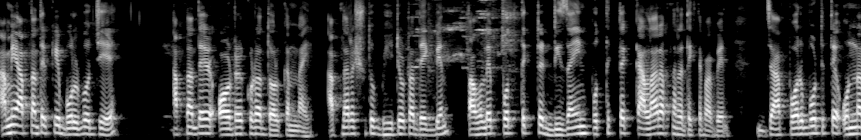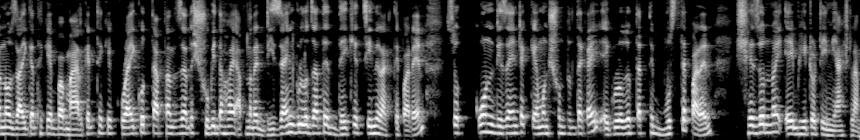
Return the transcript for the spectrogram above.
আমি আপনাদেরকে বলব যে আপনাদের অর্ডার করার দরকার নাই। আপনারা শুধু ভিডিওটা দেখবেন, তাহলে প্রত্যেকটা ডিজাইন প্রত্যেকটা কালার আপনারা দেখতে পাবেন। যা পরবর্তীতে অন্যান্য জায়গা থেকে বা মার্কেট থেকে ক্রয় করতে আপনাদের যাতে সুবিধা হয়, আপনারা ডিজাইনগুলো যাতে দেখে চিনে রাখতে পারেন। সো কোন ডিজাইনটা কেমন সুন্দর দেখায়, এগুলো যাতে আপনি বুঝতে পারেন, সেজন্যই এই ভিডিওটি নিয়ে আসলাম।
